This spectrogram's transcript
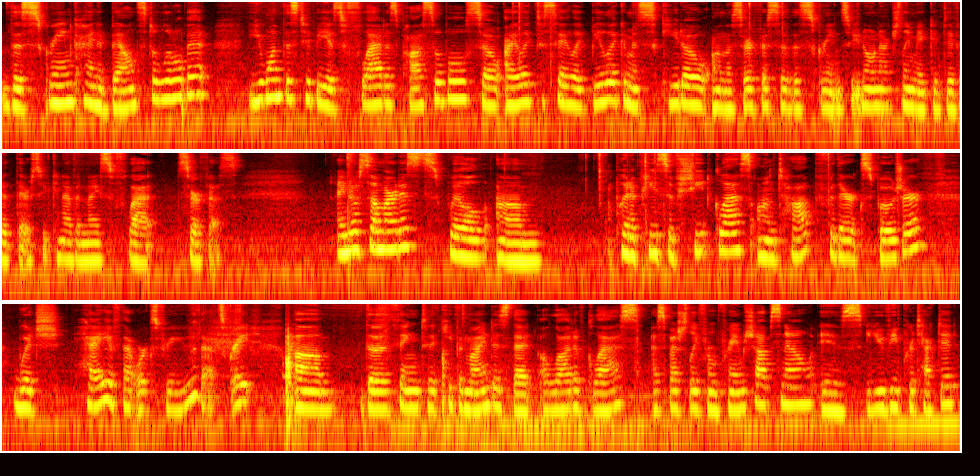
the screen kind of bounced a little bit. You want this to be as flat as possible. So I like to say like be like a mosquito on the surface of the screen so you don't actually make a divot there so you can have a nice flat surface. I know some artists will um, put a piece of sheet glass on top for their exposure, which, hey, if that works for you, that's great. Um, the thing to keep in mind is that a lot of glass, especially from frame shops now, is UV protected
